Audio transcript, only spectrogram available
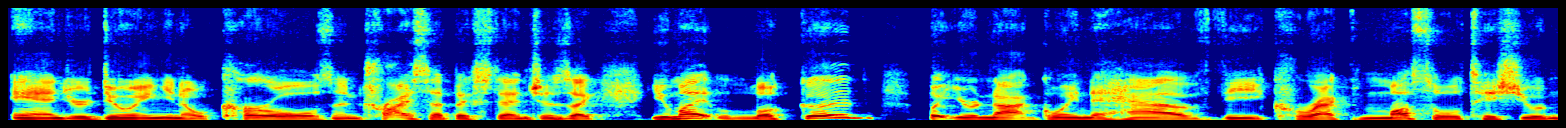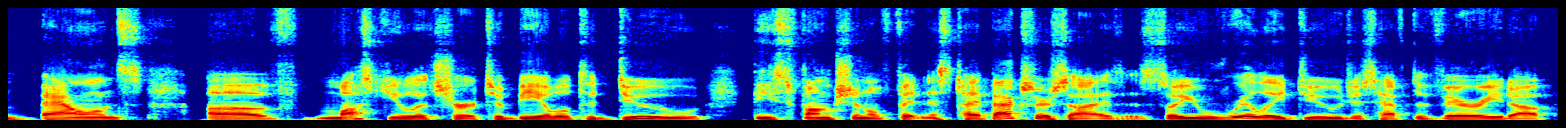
and you're doing, you know, curls and tricep extensions, like you might look good, but you're not going to have the correct muscle tissue and balance of musculature to be able to do these functional fitness type exercises. So you really do just have to vary it up.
